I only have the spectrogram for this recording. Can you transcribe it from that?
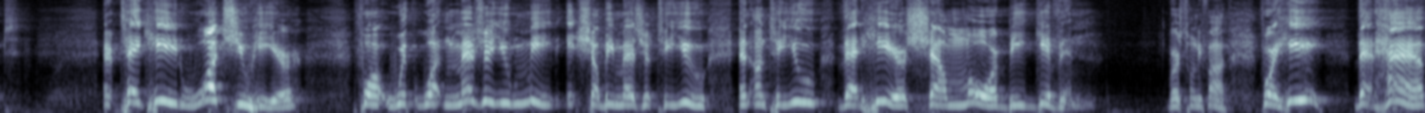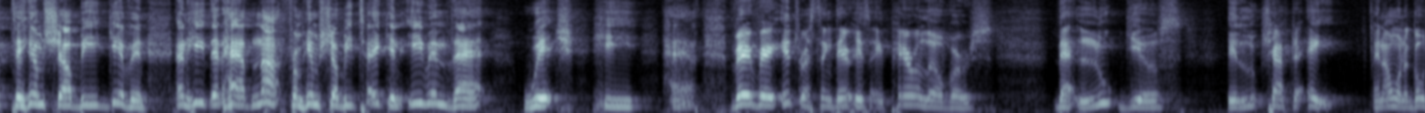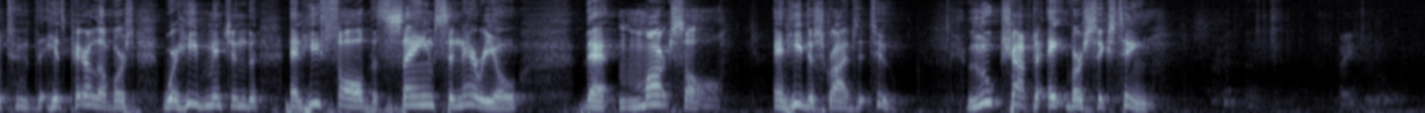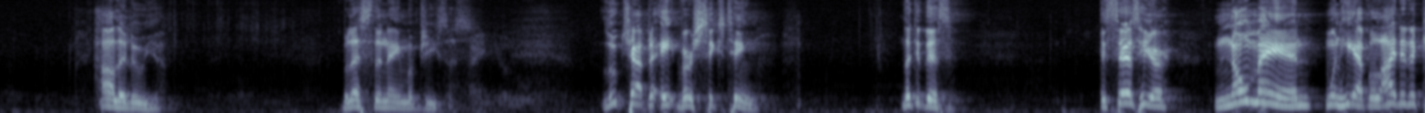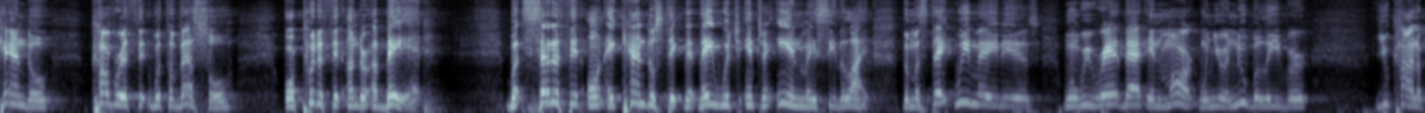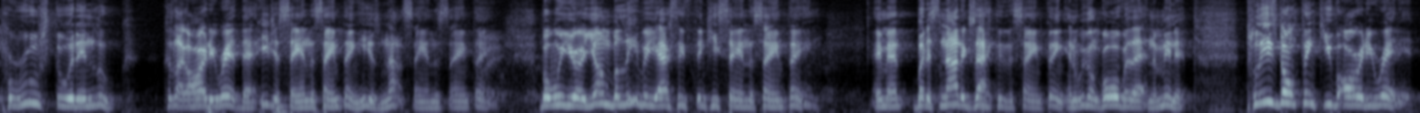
Take heed what you hear, for with what measure you mete, it shall be measured to you, and unto you that hear shall more be given. Verse 25 For he that hath, to him shall be given, and he that hath not, from him shall be taken, even that which he hath. Very, very interesting. There is a parallel verse that Luke gives in Luke chapter 8 and I want to go to his parallel verse where he mentioned and he saw the same scenario that Mark saw, and he describes it too. Luke chapter 8, verse 16. Hallelujah. Bless the name of Jesus. Luke chapter 8, verse 16. Look at this. It says here, No man, when he hath lighted a candle, covereth it with a vessel, or putteth it under a bed, but setteth it on a candlestick that they which enter in may see the light. The mistake we made is when we read that in Mark, when you're a new believer, you kind of peruse through it in Luke. Because like I already read that. He's just saying the same thing. He is not saying the same thing. But when you're a young believer, you actually think he's saying the same thing. Amen. But it's not exactly the same thing. And we're going to go over that in a minute. Please don't think you've already read it.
